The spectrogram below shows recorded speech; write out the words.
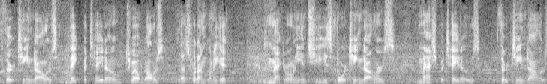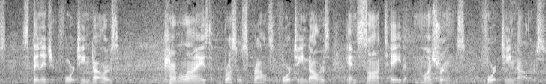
$13. Baked potato, $12. That's what I'm going to get. Macaroni and cheese, $14. Mashed potatoes, $13. Spinach, $14. Caramelized Brussels sprouts, $14. And sauteed mushrooms, $14.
